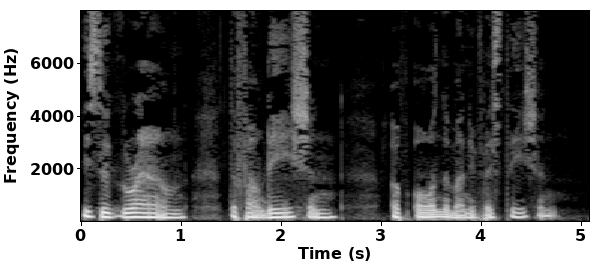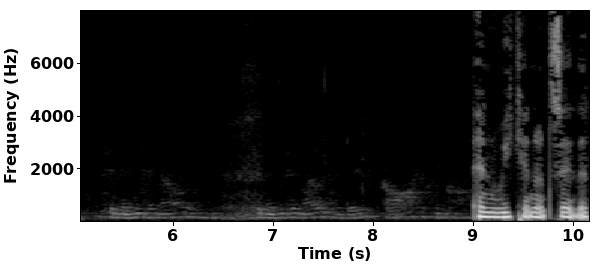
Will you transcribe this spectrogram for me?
is the ground the foundation of all the manifestation. And we cannot say that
